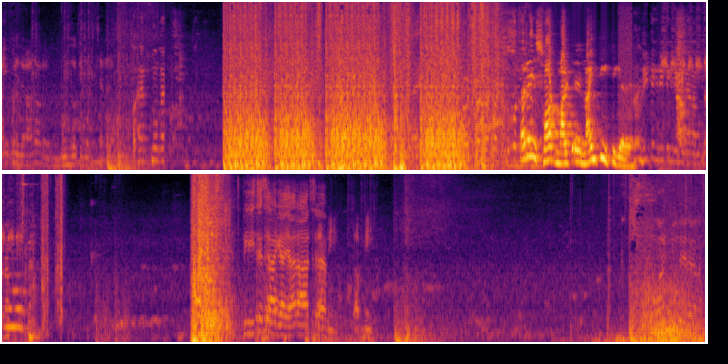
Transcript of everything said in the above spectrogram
आई इधर आ जाओ बूझ जब चले जाओ स्मोक अरे शॉट मल्टी 90 हिट गया रीटेक रीटेक रीटेक आराम से पीछे से आ गया यार आज रहा अभी अभी। मार क्यों दे रहा है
